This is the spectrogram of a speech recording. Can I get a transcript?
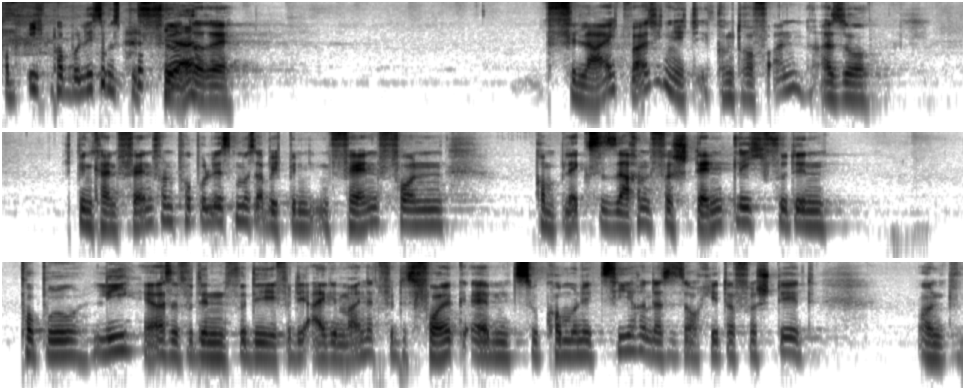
Ob ich Populismus befördere? Vielleicht, weiß ich nicht. Kommt drauf an. Also, ich bin kein Fan von Populismus, aber ich bin ein Fan von komplexe Sachen verständlich für den Populi, ja, also für, den, für, die, für die Allgemeinheit, für das Volk ähm, zu kommunizieren, dass es auch jeder versteht. Und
